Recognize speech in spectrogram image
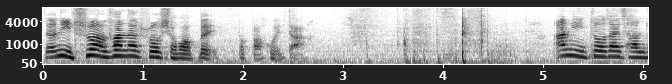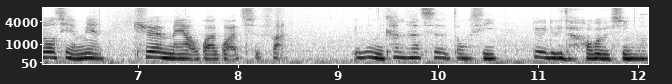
等你吃完饭再说，小宝贝。爸爸回答。阿尼坐在餐桌前面，却没有乖乖吃饭。嗯，你看他吃的东西，绿绿的，好恶心哦。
